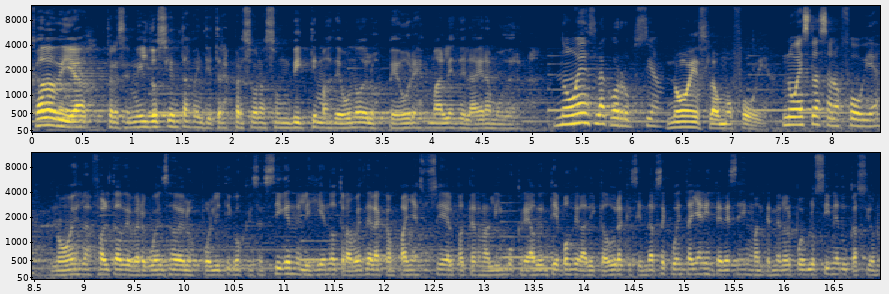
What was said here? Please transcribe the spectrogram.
Cada día, 13.223 personas son víctimas de uno de los peores males de la era moderna. No es la corrupción. No es la homofobia. No es la xenofobia. No es la falta de vergüenza de los políticos que se siguen eligiendo a través de la campaña sucia y el paternalismo creado en tiempos de la dictadura que sin darse cuenta hayan intereses en mantener al pueblo sin educación,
